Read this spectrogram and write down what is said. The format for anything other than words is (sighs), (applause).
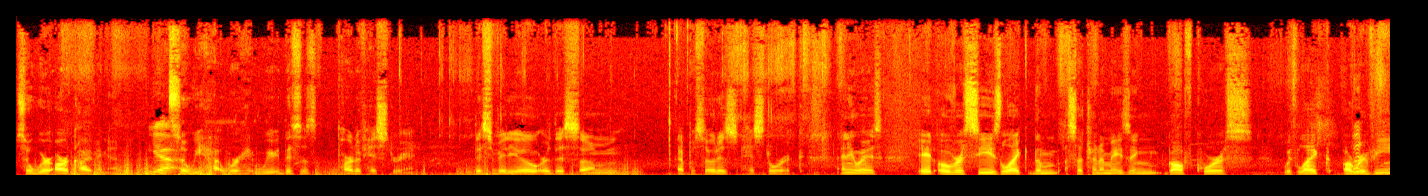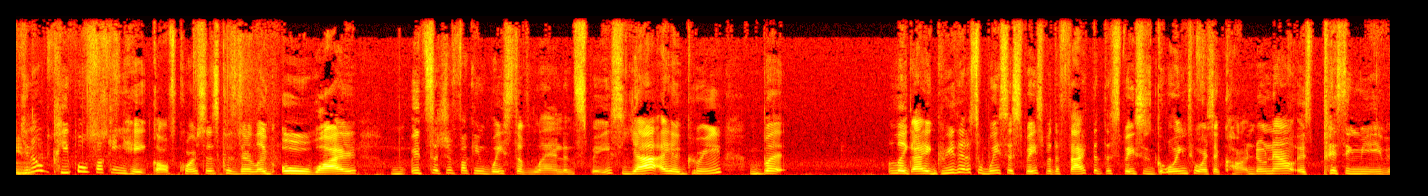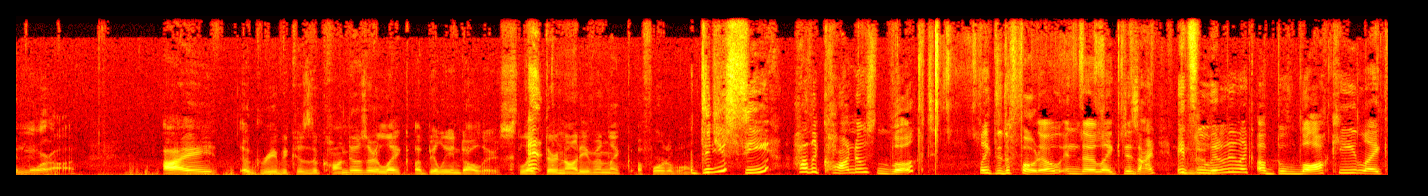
So we're archiving it. And Yeah. so we ha- we're we this is part of history. This video or this um, episode is historic. Anyways, it oversees like the such an amazing golf course with like a But, ravine. You know, people fucking hate golf courses because they're like, oh, why? It's such a fucking waste of land and space. Yeah, I agree, but like I agree that it's a waste of space, but the fact that the space is going towards a condo now is pissing me even more off. I agree because the condos are like a billion dollars. Like And- they're not even like affordable. Did you see how the condos looked? Like the, the photo in the like design, it's No. literally like a blocky like.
